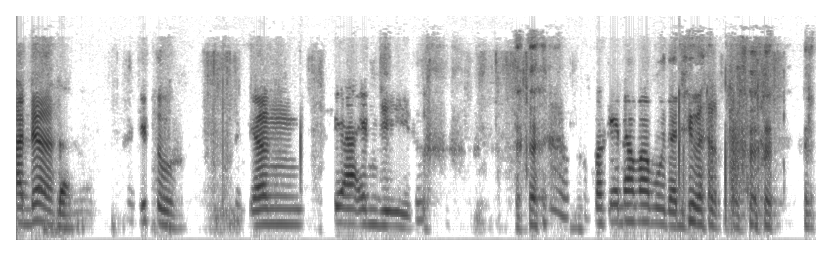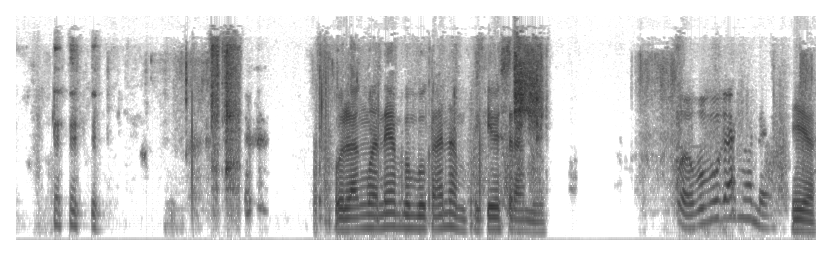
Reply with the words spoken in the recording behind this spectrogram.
Ada. Itu. Yang PANJ itu. Pakai namamu tadi, Fer. Ulang mana yang pembukaan am? Iki wis rame. Wah, pembukaan mana? Iya.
